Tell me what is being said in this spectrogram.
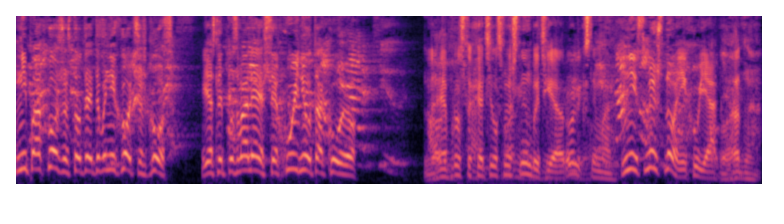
Не похоже, что ты этого не хочешь, Гус. Если позволяешь себе хуйню такую. Да я просто хотел смешным быть, я ролик снимаю. Не смешно, нихуя. Ладно.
